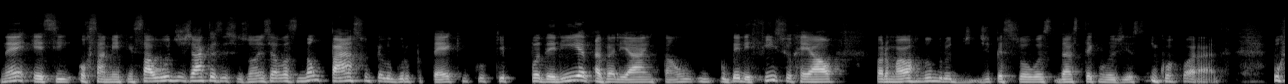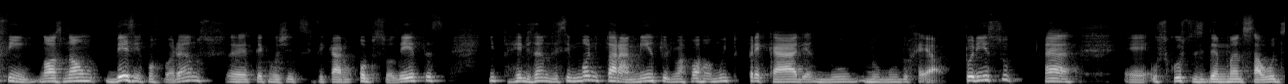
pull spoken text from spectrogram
né, esse orçamento em saúde, já que as decisões elas não passam pelo grupo técnico que poderia avaliar, então, o benefício real para o maior número de pessoas das tecnologias incorporadas. Por fim, nós não desincorporamos é, tecnologias que ficaram obsoletas e realizamos esse monitoramento de uma forma muito precária no, no mundo real. Por isso, é, os custos e demandas de saúde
